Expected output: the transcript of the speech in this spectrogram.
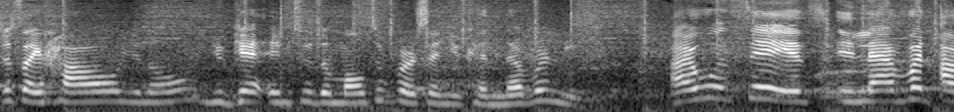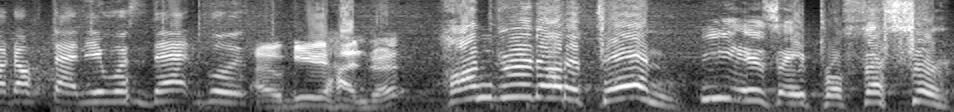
Just like how, you know, you get into the multiverse and you can never leave. I would say it's 11 out of 10. It was that good. I will give you 100. 100 out of 10. He is a professor.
